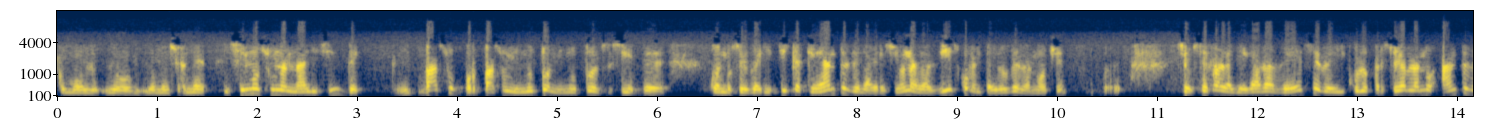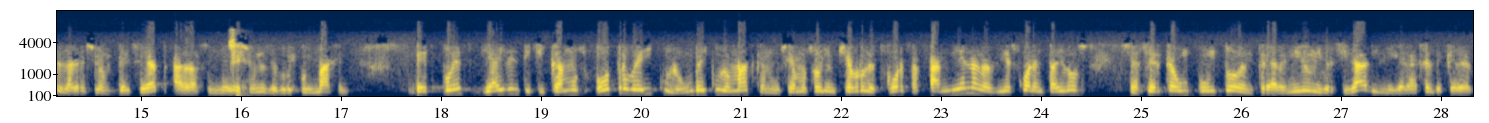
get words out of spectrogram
como lo, mencioné, hicimos un análisis de paso por paso, minuto a minuto, es decir, de, cuando se verifica que antes de la agresión, a las 10.42 de la noche, se observa la llegada de ese vehículo, pero estoy hablando antes de la agresión, del SEAT a las inmediaciones del grupo Imagen. Después ya identificamos otro vehículo, un vehículo más que anunciamos hoy, un Chevrolet Corsa, también a las 10.42 se acerca a un punto entre Avenida Universidad y Miguel Ángel de Quevedo.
